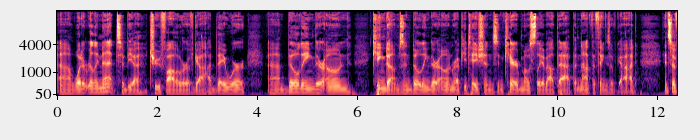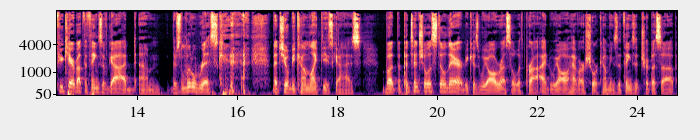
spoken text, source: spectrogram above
uh, what it really meant to be a true follower of God. They were uh, building their own kingdoms and building their own reputations and cared mostly about that, but not the things of God. And so, if you care about the things of God, um, there's little risk that you'll become like these guys. But the potential is still there because we all wrestle with pride. We all have our shortcomings, the things that trip us up.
